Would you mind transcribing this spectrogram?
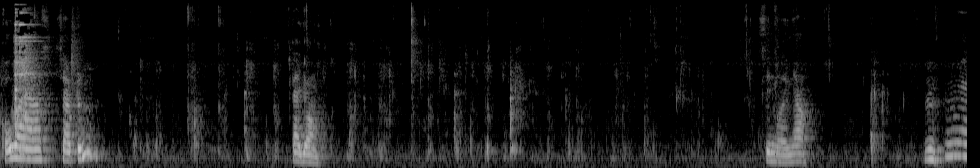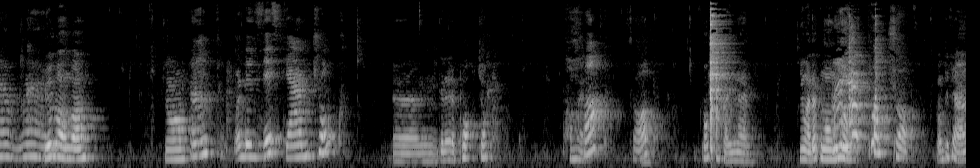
Khổ qua xào trứng Cà giòn Xin mời nha ừ. Chuối ngon con Ngon? What is this? Jam? À, cái đây là pork chop Pork chop? Pork không phải làm Nhưng mà rất ngon đúng không? Con thích hả?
